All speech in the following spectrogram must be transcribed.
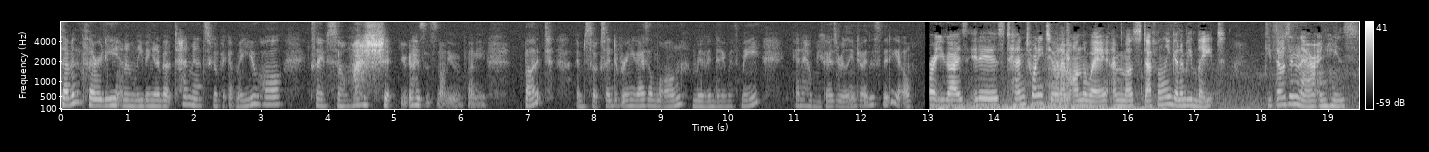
7.30 and I'm leaving in about 10 minutes to go pick up my U-Haul because I have so much shit, you guys, it's not even funny. But I'm so excited to bring you guys along move-in day with me and I hope you guys really enjoy this video. Alright you guys, it is 10.22 and I'm on the way. I'm most definitely gonna be late. Tito's in there and he's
